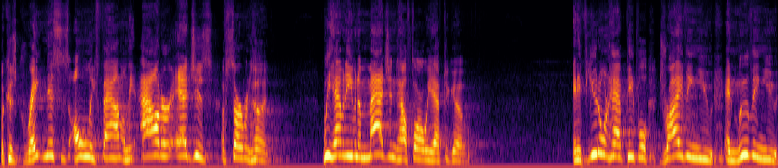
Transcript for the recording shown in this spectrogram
Because greatness is only found on the outer edges of servanthood. We haven't even imagined how far we have to go. And if you don't have people driving you and moving you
